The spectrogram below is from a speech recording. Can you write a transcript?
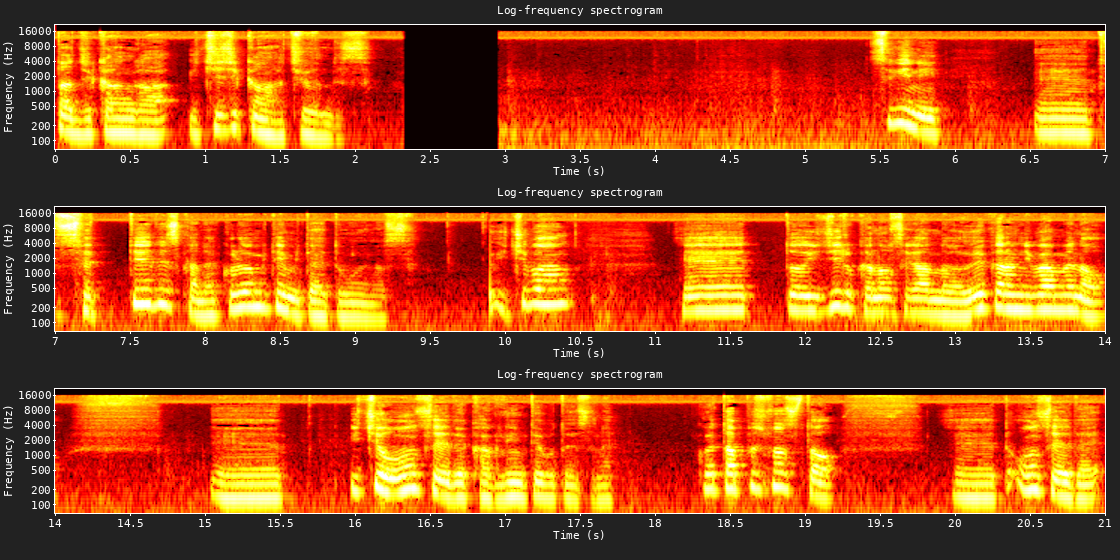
た時間が1時間8分です。次に、えーと設定ですかね。これを見てみたいと思います。一番、えーといじる可能性があるのが上から2番目の、えー一応音声で確認ということですね。これタップしますと,、えーと音声で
